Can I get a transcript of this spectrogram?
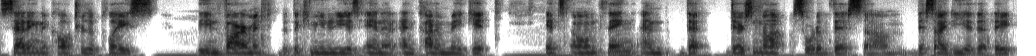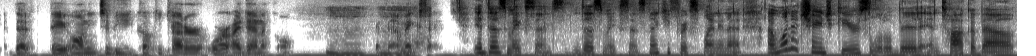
setting, the culture, the place, the environment that the community is in and, and kind of make it its own thing and that there's not sort of this um, this idea that they that they all need to be cookie cutter or identical mm-hmm, if that mm-hmm. makes sense. It does make sense. It does make sense. Thank you for explaining that. I want to change gears a little bit and talk about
